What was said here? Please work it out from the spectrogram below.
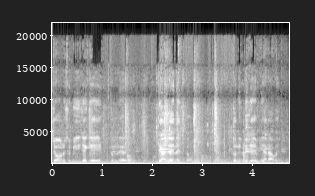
જવાનું છે બીજી જગ્યાએ. તમને ત્યાં જઈને જ કહું. તો નીકળી જાય વ્યારા હવે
